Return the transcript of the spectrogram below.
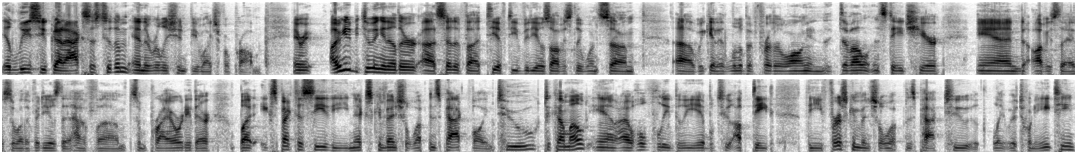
At least you've got access to them, and there really shouldn't be much of a problem. Anyway, I'm going to be doing another uh, set of uh, TFD videos, obviously, once um, uh, we get a little bit further along in the development stage here. And obviously, I have some other videos that have um, some priority there. But expect to see the next Conventional Weapons Pack Volume 2 to come out, and I'll hopefully be able to update the first Conventional Weapons Pack to Lightwave 2018,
